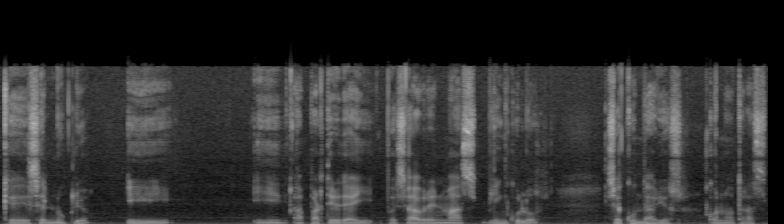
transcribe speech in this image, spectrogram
que es el núcleo, y, y a partir de ahí, pues se abren más vínculos secundarios con otras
